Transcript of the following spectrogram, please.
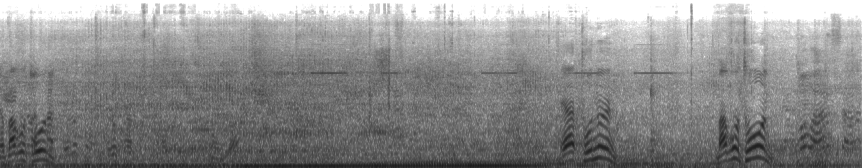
야, 마구 돈. 야, 돈은. 마구 돈. 어 알았어 알았어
